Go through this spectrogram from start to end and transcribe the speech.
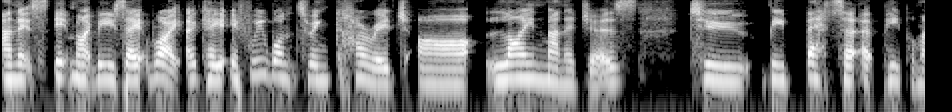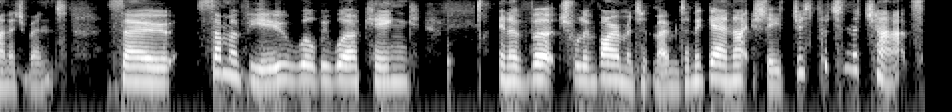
and it's it might be you say right okay if we want to encourage our line managers to be better at people management so some of you will be working in a virtual environment at the moment and again actually just put in the chat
